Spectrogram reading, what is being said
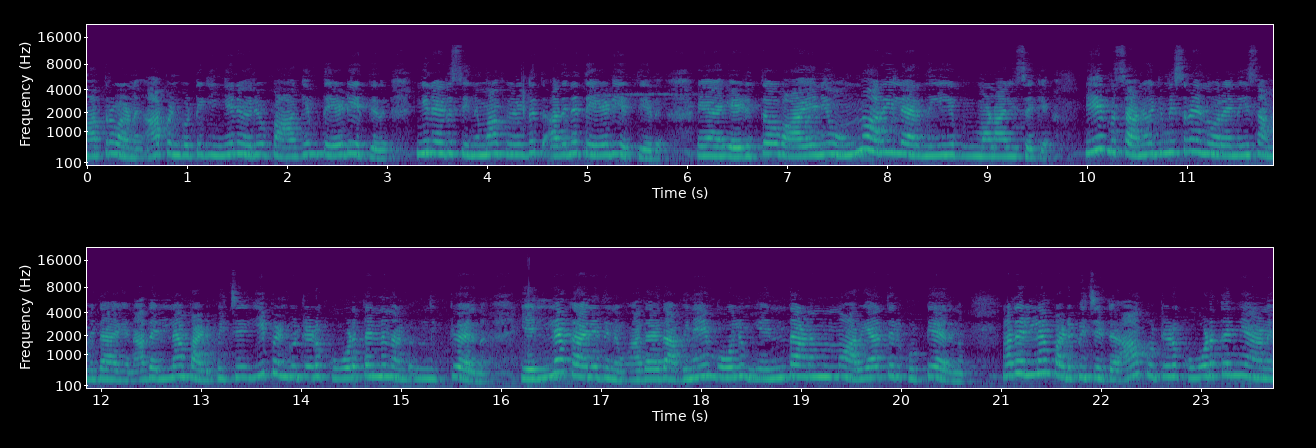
മാത്രമാണ് ആ പെൺകുട്ടിക്ക് ഇങ്ങനെ ഒരു ഭാഗ്യം തേടിയെത്തിയത്. ഇങ്ങനെ ഒരു സിനിമ ഫീൽഡ് അതിനെ തേടിയെത്തിയത്. എഴുത്തോ വായനയോ ഒന്നും അറിയില്ലായിരുന്നു ഈ മൊണാലിസയ്ക്ക്. ഈ സനോജ് മിശ്ര എന്ന് പറയുന്ന ഈ സംവിധായകൻ അതെല്ലാം പഠിപ്പിച്ച് ഈ പെൺകുട്ടിയുടെ കൂടെ തന്നെ നിൽക്കുമായിരുന്നു എല്ലാ കാര്യത്തിനും അതായത് അഭിനയം പോലും എന്താണെന്നൊന്നും അറിയാത്തൊരു കുട്ടിയായിരുന്നു. അതെല്ലാം പഠിപ്പിച്ചിട്ട് ആ കുട്ടിയുടെ കൂടെ തന്നെയാണ്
